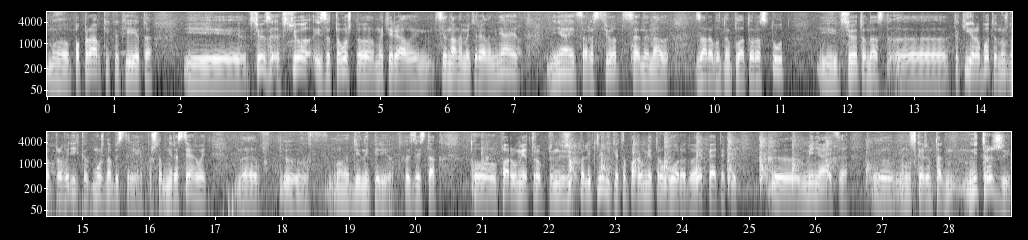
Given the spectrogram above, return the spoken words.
м, поправки какие-то. И все, все из-за того, что материалы, цена на материалы меняет, меняется, растет, цены на заработную плату растут. И все это нас, э, такие работы нужно проводить как можно быстрее, чтобы не растягивать э, в, в, ну, на длинный период. Здесь так, то пару метров принадлежит поликлинике, то пару метров городу. И опять-таки э, меняется, э, ну, скажем так, метражи.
